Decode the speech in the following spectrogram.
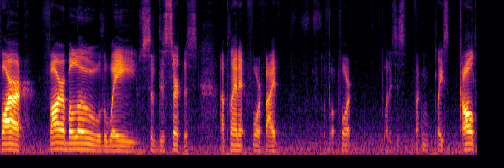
far, far below the waves of this surface of planet 4, 5, 4, what is this fucking place called?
